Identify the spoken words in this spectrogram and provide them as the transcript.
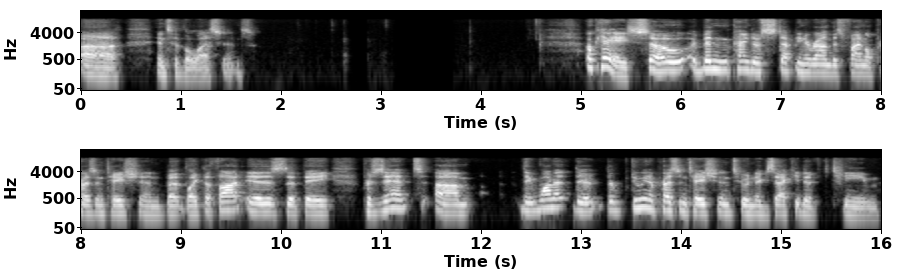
uh, into the lessons. Okay, so I've been kind of stepping around this final presentation, but like the thought is that they present um, they want to they're they're doing a presentation to an executive team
